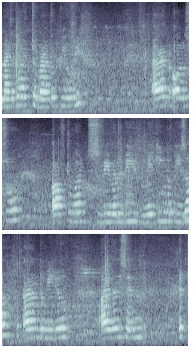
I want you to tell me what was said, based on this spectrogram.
like a tomato puree. And also afterwards we will be making the pizza and the video I will send it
